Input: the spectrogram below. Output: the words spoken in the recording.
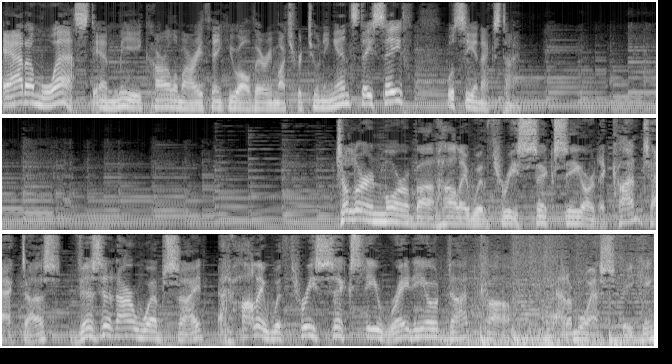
Adam West, and me, Carl Amari. Thank you all very much for tuning in. Stay safe. We'll see you next time. To learn more about Hollywood 360 or to contact us, visit our website at Hollywood360radio.com. Adam West speaking.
